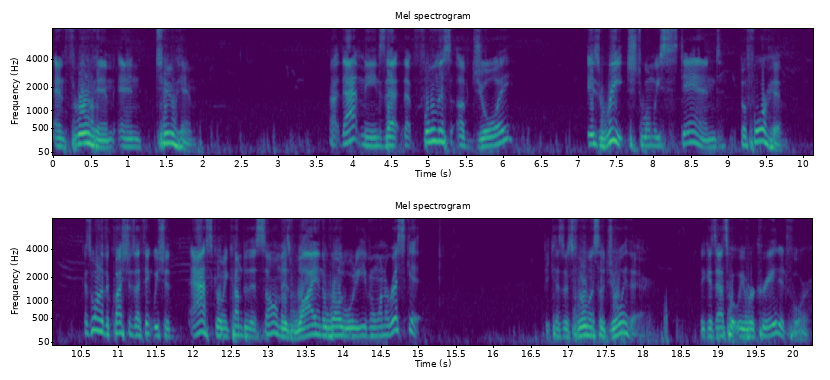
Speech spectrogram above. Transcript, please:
and through him and to him. Now, that means that that fullness of joy is reached when we stand before him. Because one of the questions I think we should ask when we come to this psalm is why in the world would we even want to risk it? Because there's fullness of joy there. Because that's what we were created for.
